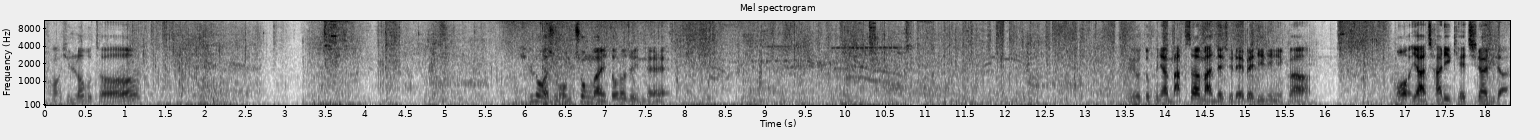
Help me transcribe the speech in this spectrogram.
어 힐러부터 힐러가 지금 엄청 많이 떨어져 있네. 이것도 그냥 막 싸우면 안 되지. 레벨 1이니까. 어 야 자리 개 지랄이다.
